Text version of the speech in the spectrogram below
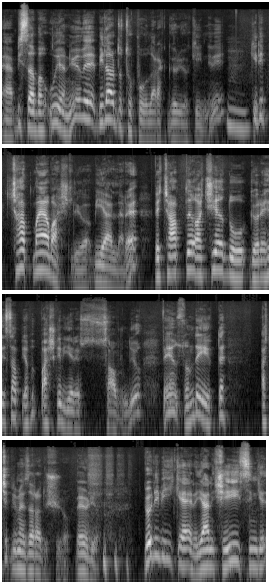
e, bir sabah uyanıyor ve bilardo topu olarak görüyor kendini. Hmm. Gidip çarpmaya başlıyor bir yerlere ve çarptığı açıya doğu göre hesap yapıp başka bir yere savruluyor ve en sonunda Eyüp'te açık bir mezara düşüyor ve ölüyor. Böyle bir hikayeyle yani şeyi simge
